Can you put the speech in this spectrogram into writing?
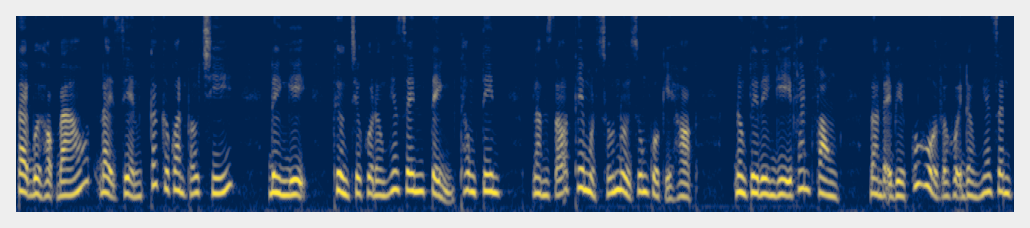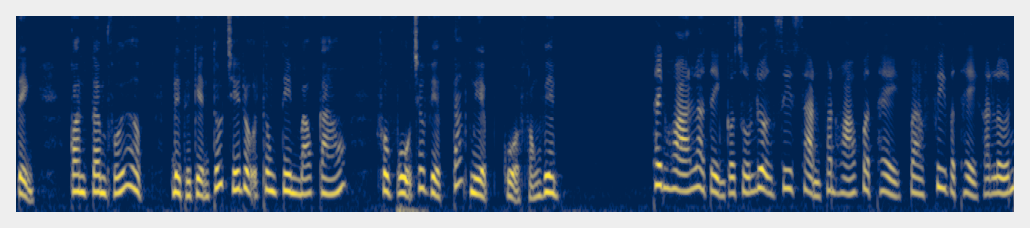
Tại buổi họp báo, đại diện các cơ quan báo chí đề nghị Thường trực Hội đồng Nhân dân tỉnh thông tin làm rõ thêm một số nội dung của kỳ họp, đồng thời đề nghị Văn phòng, Đoàn đại biểu Quốc hội và Hội đồng Nhân dân tỉnh quan tâm phối hợp để thực hiện tốt chế độ thông tin báo cáo, phục vụ cho việc tác nghiệp của phóng viên. Thanh Hóa là tỉnh có số lượng di sản văn hóa vật thể và phi vật thể khá lớn,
